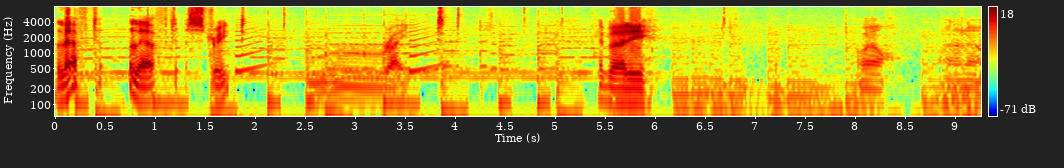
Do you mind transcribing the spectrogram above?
Left, left, straight, right. Hey, buddy. Well, I don't know.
